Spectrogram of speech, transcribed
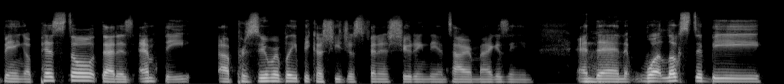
being a pistol that is empty, uh, presumably because she just finished shooting the entire magazine, and then what looks to be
